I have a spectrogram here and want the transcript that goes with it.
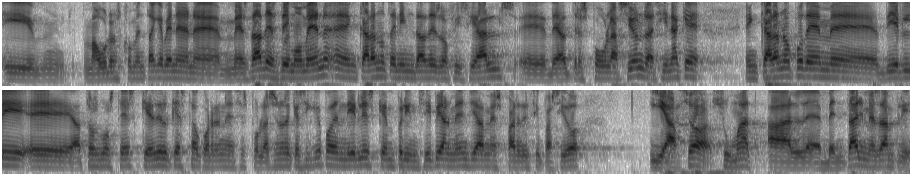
i mm, Mauro ens comenta que venen eh, més dades. De moment eh, encara no tenim dades oficials eh, d'altres poblacions, així que encara no podem eh, dir-li eh, a tots vostès què és el que està ocorrent en aquestes poblacions. El que sí que podem dir-li és que en principi almenys hi ha més participació i això, sumat al ventall més ampli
